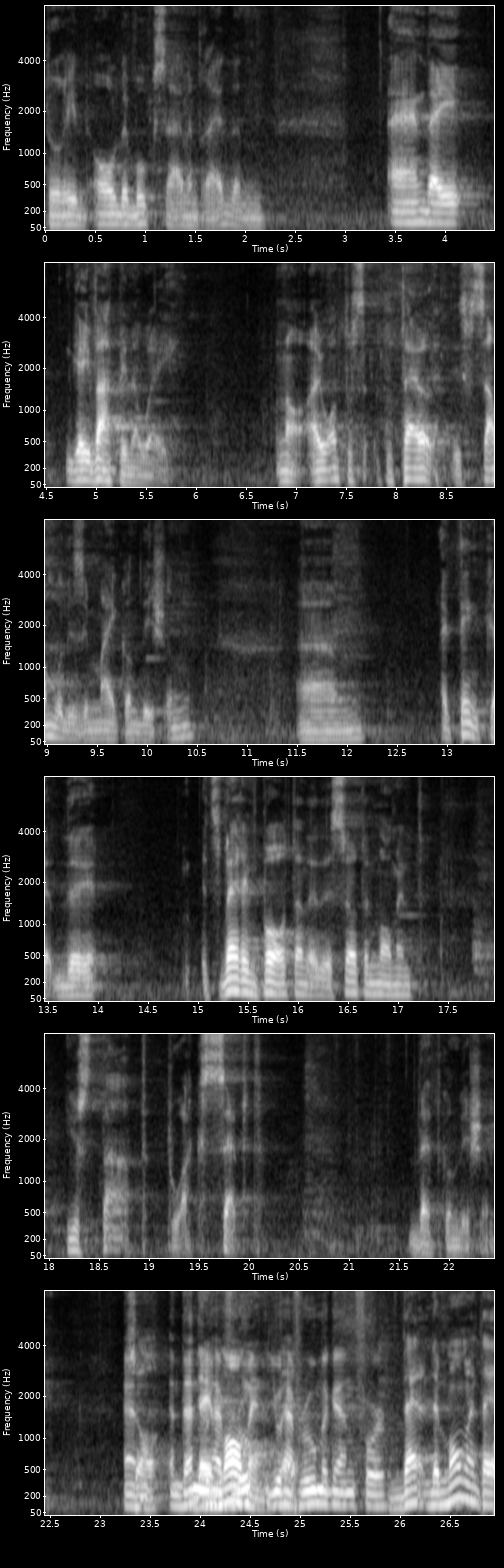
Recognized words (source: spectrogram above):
to read all the books I haven't read, and, and I gave up in a way. No, I want to, to tell if somebody is in my condition, um, I think the, it's very important at a certain moment you start to accept that condition. And, so and then the you have, moment room, you have room again for. Then the moment I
